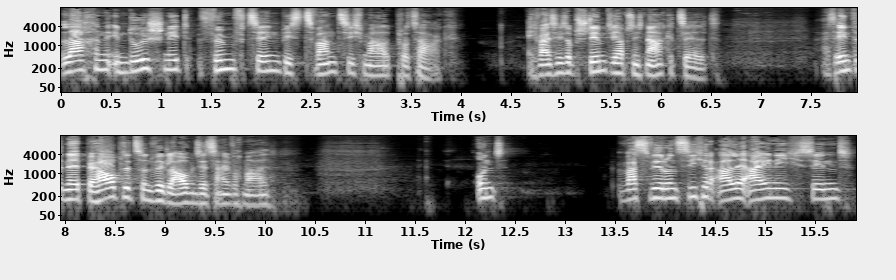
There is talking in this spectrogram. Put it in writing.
lachen im Durchschnitt 15 bis 20 Mal pro Tag. Ich weiß nicht, ob es stimmt, ich habe es nicht nachgezählt. Das Internet behauptet es und wir glauben es jetzt einfach mal. Und was wir uns sicher alle einig sind,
